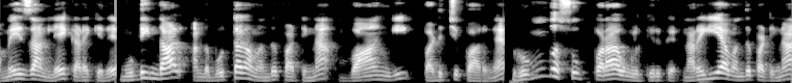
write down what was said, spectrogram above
அமேசான்லேயே கிடைக்குது. முடிந்தால் அந்த புத்தகம் வந்து பார்த்தீங்கன்னா வாங்கி படித்து பாருங்க. ரொம்ப சூப்பராக உங்களுக்கு இருக்குது நிறைய வந்து பார்த்தீங்கன்னா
